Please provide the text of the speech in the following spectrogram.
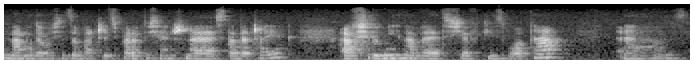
Nam udało się zobaczyć parotysięczne stada czajek, a wśród nich nawet siewki złota.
